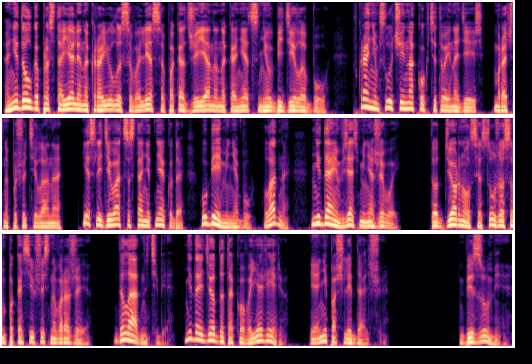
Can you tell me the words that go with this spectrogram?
Они долго простояли на краю лысого леса, пока Джияна наконец не убедила Бу. «В крайнем случае на когти твои, надеюсь», – мрачно пошутила она. «Если деваться станет некуда, убей меня, Бу, ладно? Не дай им взять меня живой». Тот дернулся, с ужасом покосившись на ворожею. «Да ладно тебе, не дойдет до такого, я верю» и они пошли дальше. «Безумие,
